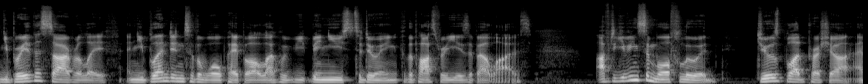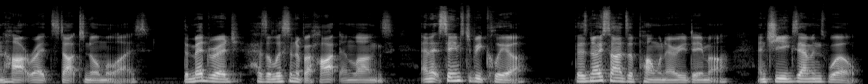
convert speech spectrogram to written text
You breathe a sigh of relief, and you blend into the wallpaper like we've been used to doing for the past three years of our lives. After giving some more fluid, Jill's blood pressure and heart rate start to normalize. The MedReg has a listen of her heart and lungs, and it seems to be clear. There's no signs of pulmonary edema, and she examines well.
